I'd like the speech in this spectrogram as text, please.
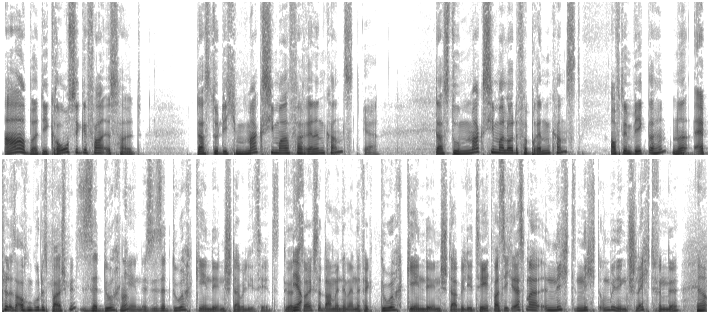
aber die große Gefahr ist halt, dass du dich maximal verrennen kannst, Ja. dass du maximal Leute verbrennen kannst auf dem Weg dahin. Ne? Apple ist auch ein gutes Beispiel. Es ist ja durchgehend, es ist ja durchgehende Instabilität. Du Ja. erzeugst ja. damit im Endeffekt durchgehende Instabilität, was ich erstmal nicht, nicht unbedingt schlecht finde, Ja.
